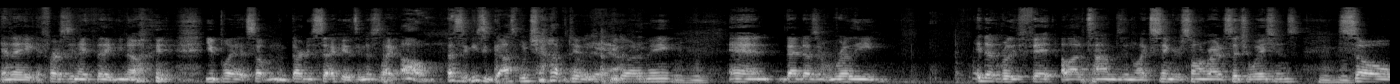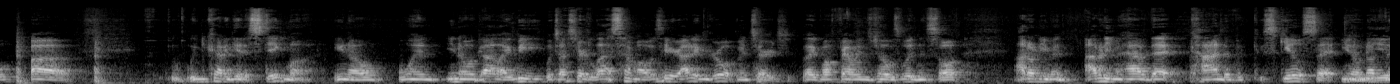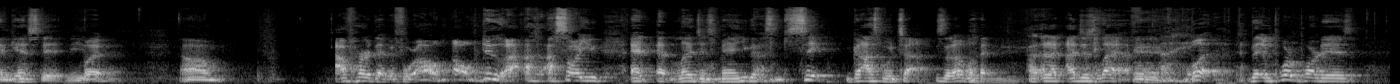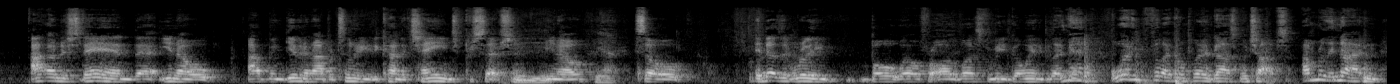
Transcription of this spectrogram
And they, the first thing they think, you know, you play at something in 30 seconds, and it's like, oh, that's a, he's a gospel chop dude. Oh, you know what I mean? Mm-hmm. And that doesn't really it doesn't really fit a lot of times in like singer songwriter situations. Mm-hmm. So uh, you kind of get a stigma, you know, when you know a guy like me, which I shared the last time I was here, I didn't grow up in church. Like my family was Jehovah's Witness, so I don't even I don't even have that kind of a skill set. You know, nothing either. against it, Me but. either. Um, I've heard that before. Oh, oh, dude, I, I- I saw you at, at Legends, man. You got some sick gospel chops. And I'm like, mm. I, I, I just laugh. But the important part is, I understand that you know I've been given an opportunity to kind of change perception. Mm-hmm. You know, Yeah. So it doesn't really bode well for all of us for me to go in and be like, man, why do you feel like I'm playing gospel chops? I'm really not. And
